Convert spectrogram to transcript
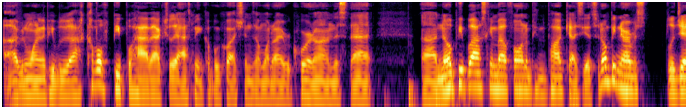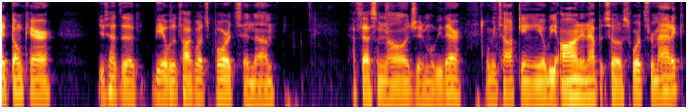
I've been wanting the people to do that. A couple of people have actually asked me a couple of questions on what I record on, this, that. Uh, no people asking about following up the podcast yet, so don't be nervous. Legit, don't care. You just have to be able to talk about sports and um, have to have some knowledge, and we'll be there. We'll be talking, and you'll be on an episode of Sports Dramatic.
